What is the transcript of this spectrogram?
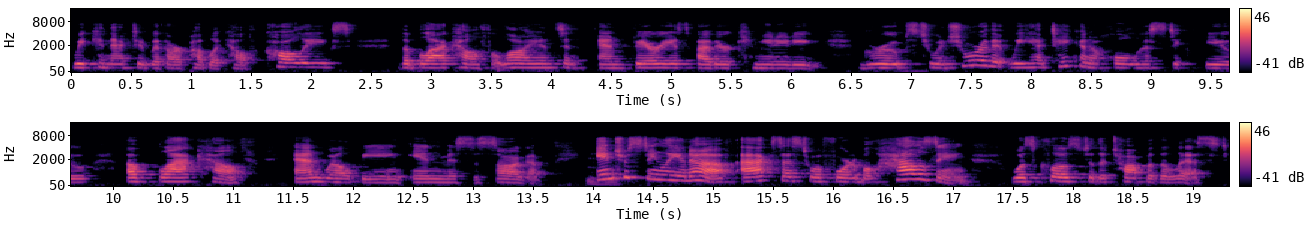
We connected with our public health colleagues, the Black Health Alliance, and, and various other community groups to ensure that we had taken a holistic view of Black health and well being in Mississauga. Mm-hmm. Interestingly enough, access to affordable housing was close to the top of the list.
